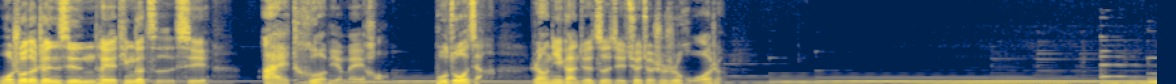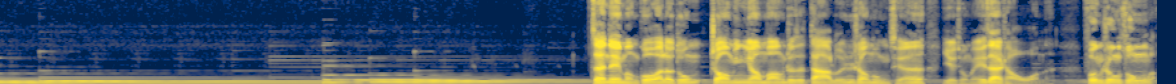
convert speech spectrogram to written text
我说的真心，他也听得仔细。爱特别美好，不作假，让你感觉自己确确实实活着。在内蒙过完了冬，赵明阳忙着在大轮上弄钱，也就没再找我们。风声松了，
